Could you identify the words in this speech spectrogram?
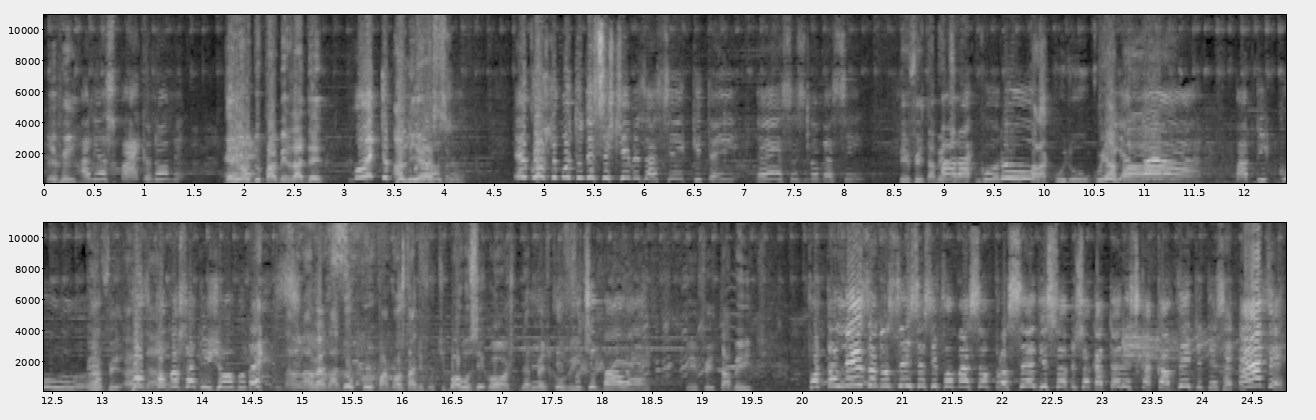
Perfeito. Allianz Parque, o nome. Ganhou do Palmeiras lá dentro. Muito Aliança. perigoso. Eu gosto muito desses times assim, que tem, né, esses nomes assim. Perfeitamente. Paracuru, Paracuru, Cuiabá. Cuiabá, Papicu. Perfeito. O povo pra gostar de jogo, né? Não, na verdade, eu povo pra gostar de futebol, você gosta, né, Pet Covid? Futebol, é. Perfeitamente. Fortaleza, não sei se essa informação procede sobre jogadores com a Covid-19,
